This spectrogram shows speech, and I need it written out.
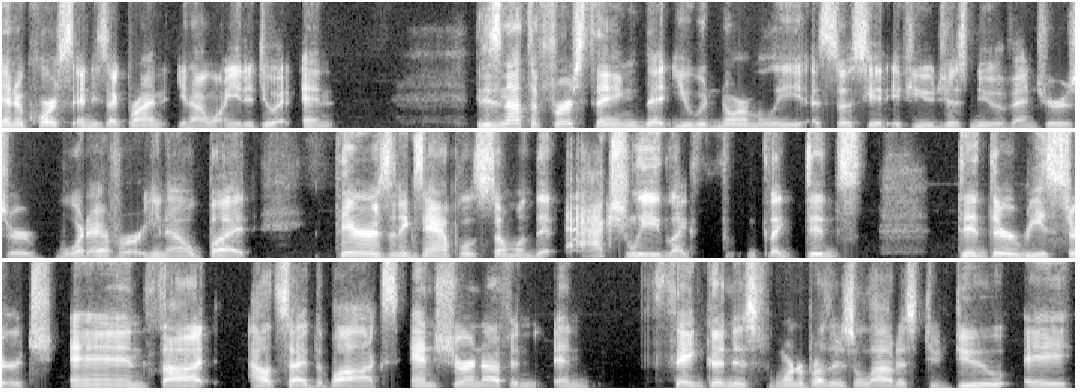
And of course, and he's like, Brian, you know, I want you to do it. And it is not the first thing that you would normally associate if you just knew Avengers or whatever, you know, but there's an example of someone that actually like like did did their research and thought outside the box and sure enough and and thank goodness Warner Brothers allowed us to do a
